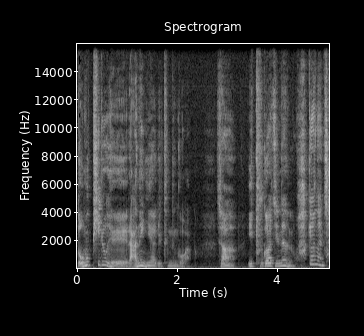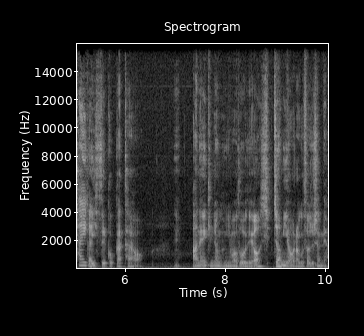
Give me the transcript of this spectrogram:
너무 필요해. 라는 이야기를 듣는 거야. 자, 이 두 가지는 확연한 차이가 있을 것 같아요. 네, 안에 김정숙님 어서 오세요. 10점이요. 라고 써주셨네요.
